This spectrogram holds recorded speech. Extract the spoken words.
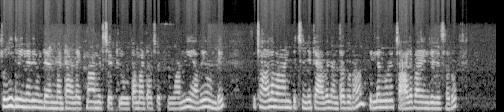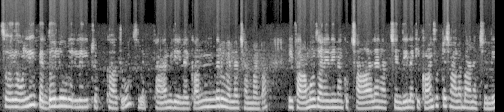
ఫుల్ గ్రీనరీ ఉంటాయి అనమాట లైక్ మామిడి చెట్లు టమాటా చెట్లు అన్నీ అవే ఉండే. సో చాలా బాగా అనిపించింది ట్రావెల్ అంతా కూడా. పిల్లలు కూడా చాలా బాగా ఎంజాయ్ చేశారు. సో ఇది ఓన్లీ పెద్దోళ్ళు వెళ్ళే ట్రిప్ కాదు. సో లైక్ ఫ్యామిలీ లైక్ అందరూ వెళ్ళొచ్చు అనమాట ఈ ఫామ్ హౌస్ అనేది నాకు చాలా నచ్చింది. లైక్ ఈ కాన్సెప్ట్ చాలా బాగా నచ్చింది.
